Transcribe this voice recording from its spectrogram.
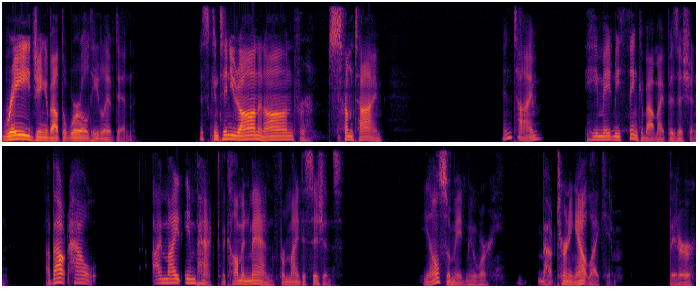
raging about the world he lived in. This continued on and on for some time. In time, he made me think about my position, about how I might impact the common man from my decisions. He also made me worry about turning out like him bitter,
